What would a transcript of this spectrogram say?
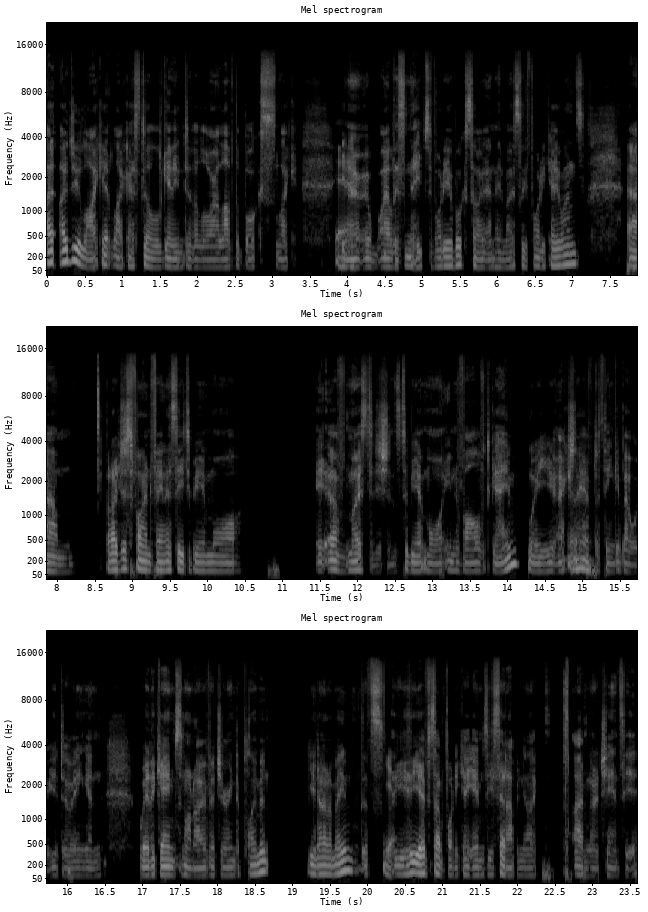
I, I do like it. Like, I still get into the lore. I love the books. Like, yeah. you know, I listen to heaps of audiobooks, so and they're mostly 40k ones. Um, but I just find fantasy to be a more of most editions to be a more involved game where you actually Mhm. have to think about what you're doing and where the game's not over during deployment. You know what I mean? It's Yeah. you, you have some 40k games you set up and you're like, I haven't got a chance here.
